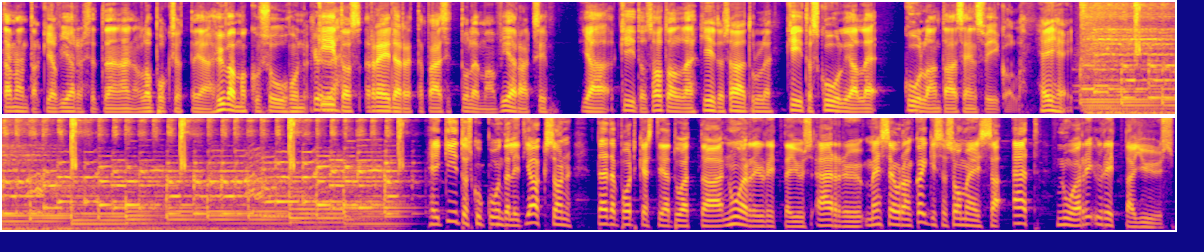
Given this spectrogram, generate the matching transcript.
tämän takia vierastetaan aina lopuksi, jotta jää hyvä maku suuhun. Kyllä. Kiitos Reidar, että pääsit tulemaan vieraaksi, ja kiitos Otolle. Kiitos Aatulle. Kiitos kuulijalle. Kuullaan taas ensi viikolla. Hei hei. Hei kiitos kun kuuntelit jakson. Tätä podcastia tuottaa Nuori Yrittäjyys ry. Me seuraan kaikissa someissa at Nuori Yrittäjyys.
